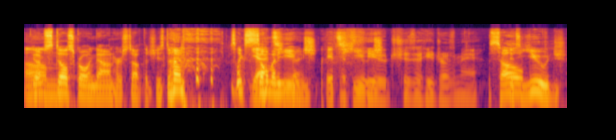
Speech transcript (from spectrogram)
Dude, I'm Um, still scrolling down her stuff that she's done. it's like yeah, so it's many huge. things. It's, It's huge. huge. She's a huge resume. So It's huge.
